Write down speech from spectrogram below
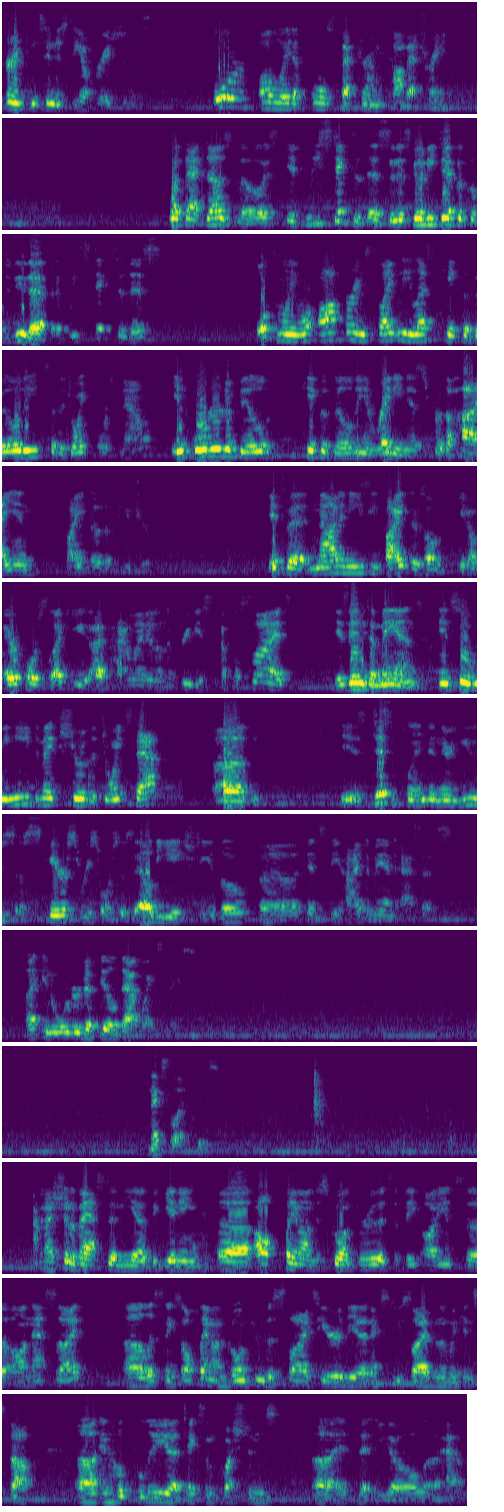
current contingency operations, or all the way to full spectrum combat training. What that does, though, is if we stick to this, and it's going to be difficult to do that, but if we stick to this, ultimately we're offering slightly less capability to the Joint Force now in order to build capability and readiness for the high-end fight of the future. It's a, not an easy fight. There's a, you know, Air Force, like you, I've highlighted on the previous couple slides, is in demand. And so we need to make sure the Joint Staff uh, is disciplined in their use of scarce resources, LDHD, low uh, density, high demand assets, uh, in order to build that white space. Next slide, please. And I should have asked in the uh, beginning, uh, I'll plan on just going through, there's a big audience uh, on that side uh, listening, so I'll plan on going through the slides here, the next few slides, and then we can stop and hopefully take some questions that you all have.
